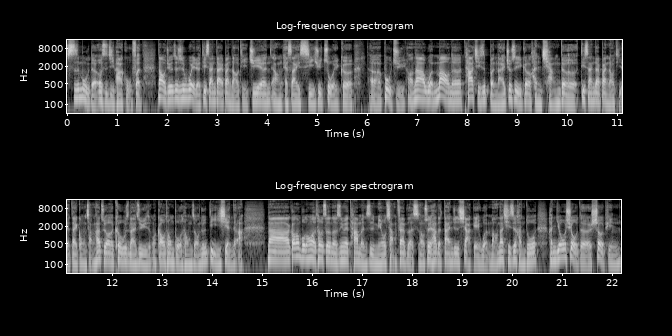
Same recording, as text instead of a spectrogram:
私募的二十几趴股份。那我觉得这是为了第三代半导体 GN on SiC 去做一个呃布局。好，那稳懋呢，它其实本来就是一个很强的第三代半导体的代工厂，它主要的客户是来自于什么高通、博通这种，就是第一线的啦。那高通、博通的特色呢，是因为他们是没有厂 Fabless，所以它的单就是下给稳懋。那其实很多很优秀的射频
